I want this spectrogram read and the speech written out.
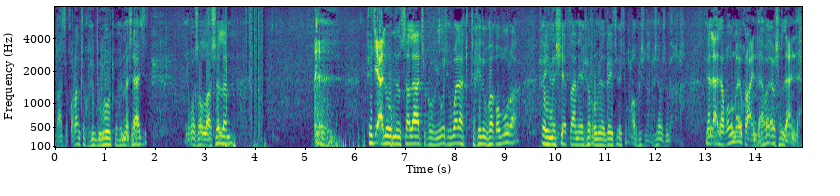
قراءة القرآن تكون في البيوت وفي المساجد. يقول صلى الله عليه وسلم اجعلوا من صلاتكم في بيوتكم ولا تتخذوها قبورا فإن الشيطان يفر من البيت التي تقرأ في سورة البقرة. لعل القبور ما يقرأ عندها ولا يصلى عندها.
